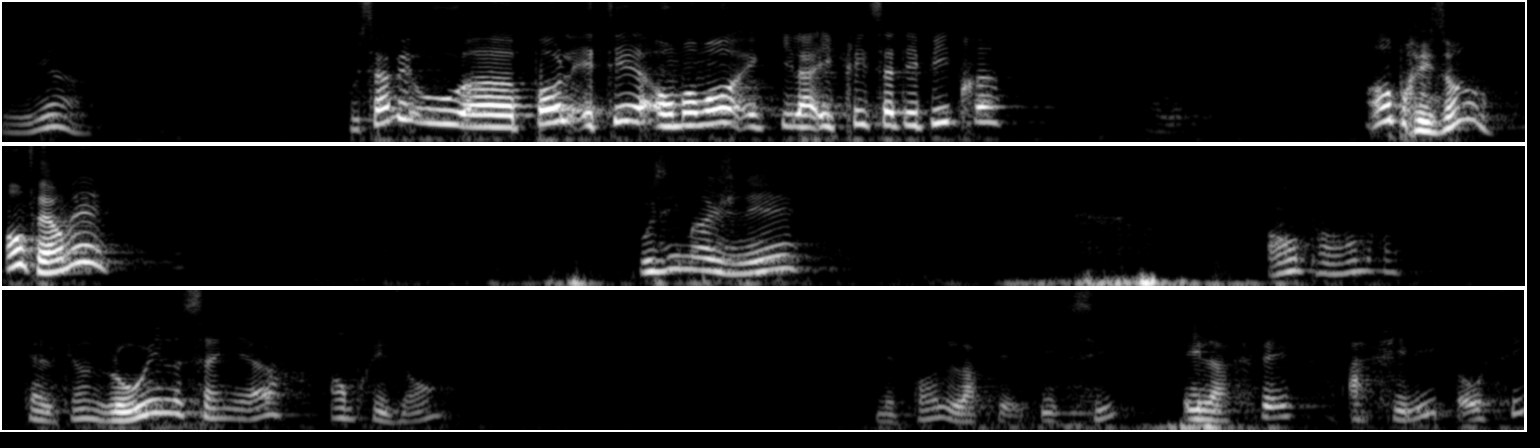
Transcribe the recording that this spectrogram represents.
liens. Vous savez où euh, Paul était au moment qu'il a écrit cet épître? En prison, enfermé. Vous imaginez entendre quelqu'un louer le Seigneur en prison? Mais Paul l'a fait ici, il l'a fait à Philippe aussi,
